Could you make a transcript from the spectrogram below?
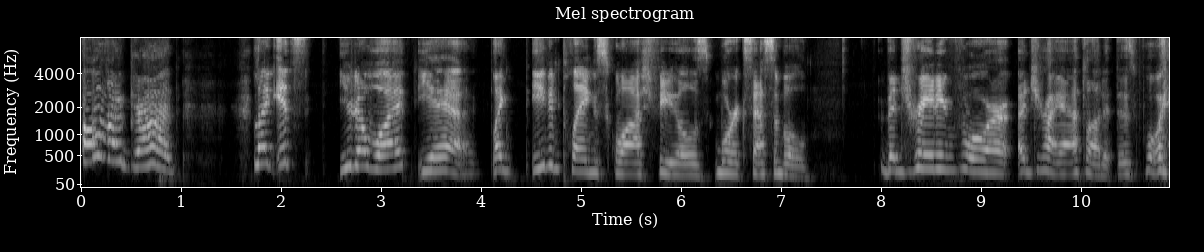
Oh my god. Like it's you know what? Yeah. Like even playing squash feels more accessible than training for a triathlon at this point.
